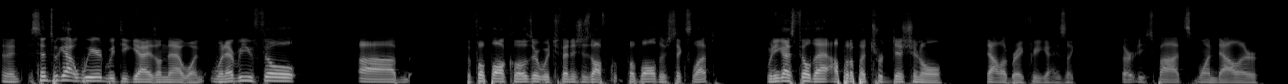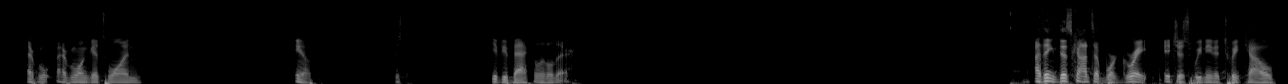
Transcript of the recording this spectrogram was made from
And then since we got weird with you guys on that one, whenever you fill um, the football closer, which finishes off football, there's six left. When you guys fill that, I'll put up a traditional dollar break for you guys, like thirty spots, one dollar. Every, everyone gets one. You know, just give you back a little there. I think this concept worked great. It just we need to tweak how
